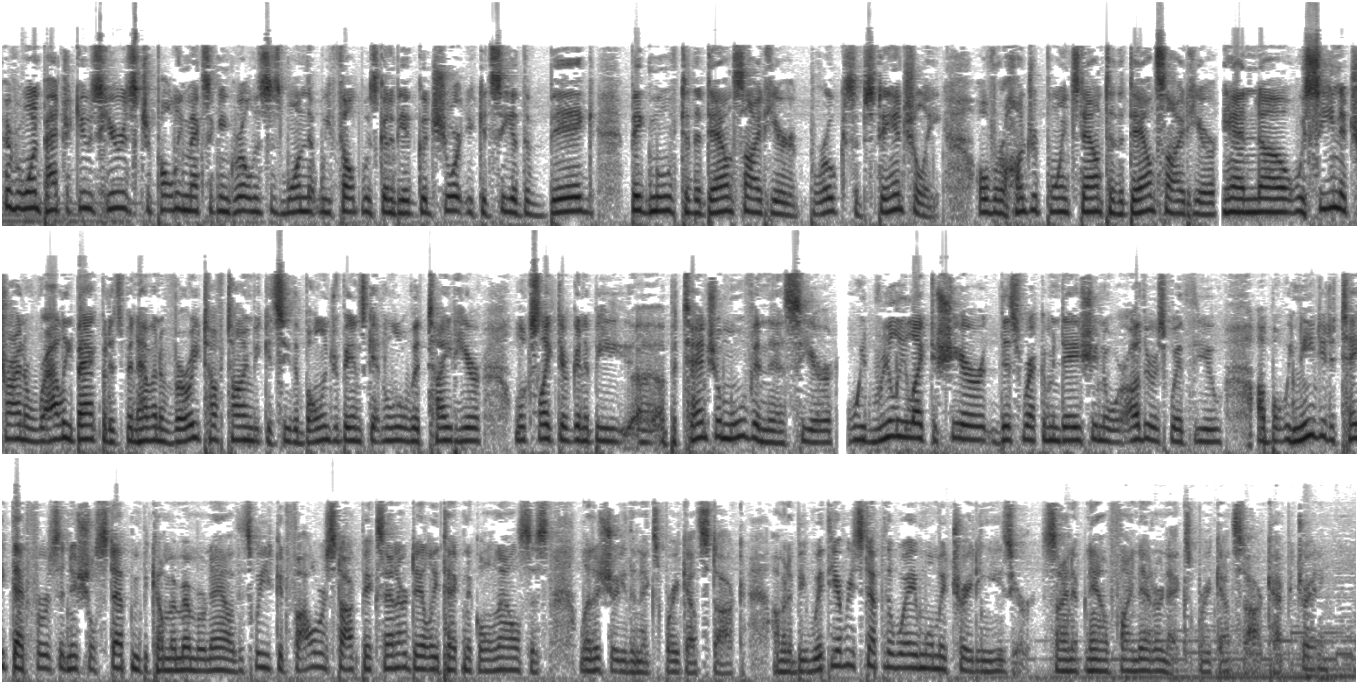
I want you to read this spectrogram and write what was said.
Everyone, Patrick Hughes here is Chipotle Mexican Grill. This is one that we felt was going to be a good short. You could see the big, big move to the downside here. It broke substantially, over 100 points down to the downside here. And uh, we're seeing it trying to rally back, but it's been having a very tough time. You can see the Bollinger Band's getting a little bit tight here. Looks like they're going to be a, a potential move in this here. We'd really like to share this recommendation or others with you, uh, but we need you to take that first initial step and become a member now. This way you could follow our stock picks and our daily technical analysis. Let us show you the next breakout stock. I'm going to be with you every step of the way and we'll make trading easier. Sign up now, find out our next breakout stock. Happy trading.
